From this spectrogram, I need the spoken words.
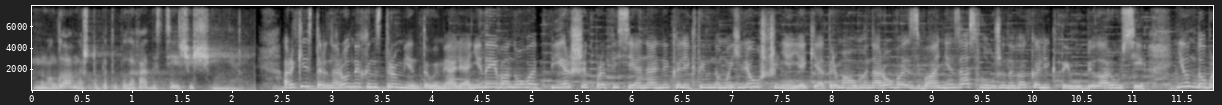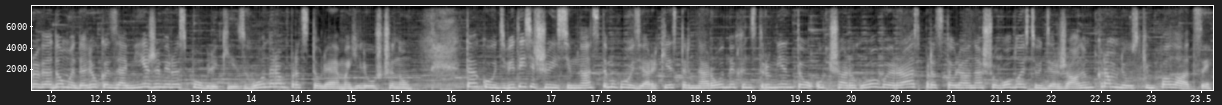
но главное, чтобы это было радость и очищение. Аркестр народных інструментаў імя Леаніда Іванова першы прафесіянальны калектыў на Магілёўшчыне, які атрымаў ганаровае званне заслужанага калектыву Беларусі. Ён добра вядомы далёка за межамі рэспублікі з гонарам прадстаўляе Магілёўшчыну. Так у 2017 годзе аркестр народных інструментаў у чарговы раз прадстаўляў нашу вобласць у дзяржаўным крамлёўскім палацы,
